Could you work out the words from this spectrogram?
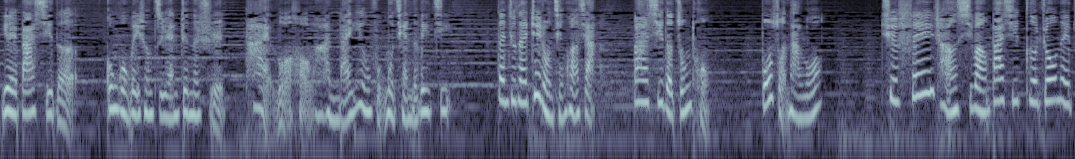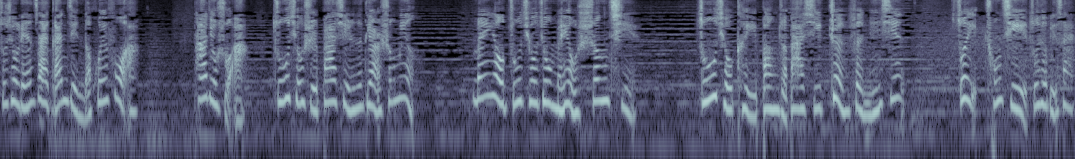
因为巴西的公共卫生资源真的是太落后了，很难应付目前的危机。但就在这种情况下，巴西的总统。博索纳罗却非常希望巴西各州内足球联赛赶紧的恢复啊！他就说啊，足球是巴西人的第二生命，没有足球就没有生气，足球可以帮着巴西振奋民心，所以重启足球比赛。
